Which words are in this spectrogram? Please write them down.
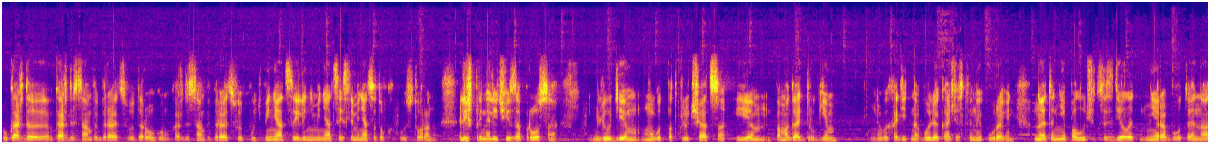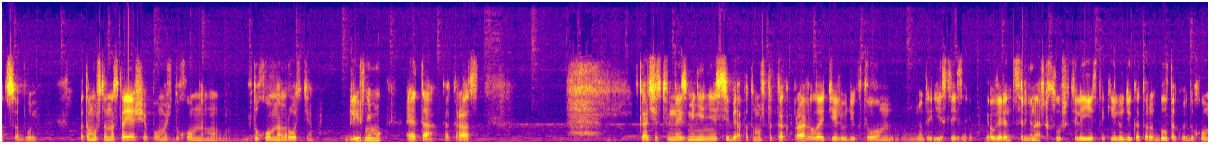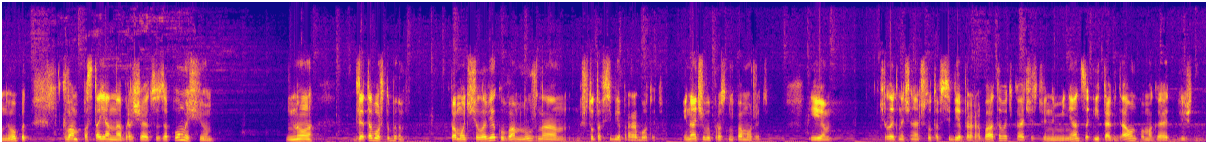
у каждого, каждый сам выбирает свою дорогу, каждый сам выбирает свой путь, меняться или не меняться, если меняться, то в какую сторону. Лишь при наличии запроса люди могут подключаться и помогать другим выходить на более качественный уровень. Но это не получится сделать, не работая над собой. Потому что настоящая помощь духовному, в духовном росте ближнему – это как раз качественное изменение себя, потому что, как правило, те люди, кто, ну, если, я уверен, среди наших слушателей есть такие люди, у которых был такой духовный опыт, к вам постоянно обращаются за помощью, но для того, чтобы помочь человеку, вам нужно что-то в себе проработать, иначе вы просто не поможете. И человек начинает что-то в себе прорабатывать, качественно меняться, и тогда он помогает ближнему.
